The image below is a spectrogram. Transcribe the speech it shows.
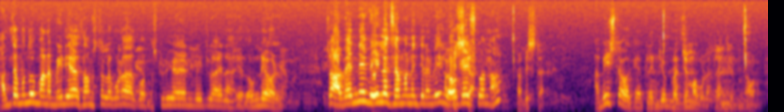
అంతకుముందు మన మీడియా సంస్థల్లో కూడా కొంత స్టూడియో అని వీటిలో ఆయన ఏదో ఉండేవాళ్ళు. సో అవన్నీ వీళ్ళకి సంబంధించినవి. లోకేష్ కొన్న. అభిష్ట. అభిష్ట ఓకే ప్రద్యుమ్న. ప్రజ్యుమ్మ కూడా. అవును.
